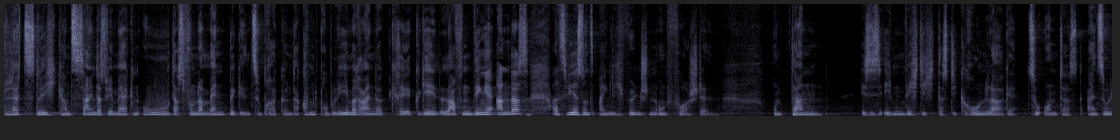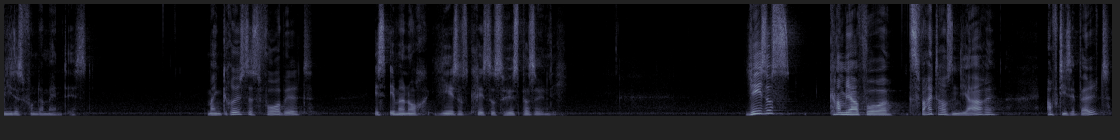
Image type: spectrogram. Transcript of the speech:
plötzlich kann es sein, dass wir merken, oh, das Fundament beginnt zu bröckeln, da kommen Probleme rein, da laufen Dinge anders, als wir es uns eigentlich wünschen und vorstellen. Und dann ist es eben wichtig, dass die Grundlage zu unterst ein solides Fundament ist. Mein größtes Vorbild ist immer noch Jesus Christus höchstpersönlich. Jesus kam ja vor 2000 Jahren auf diese Welt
